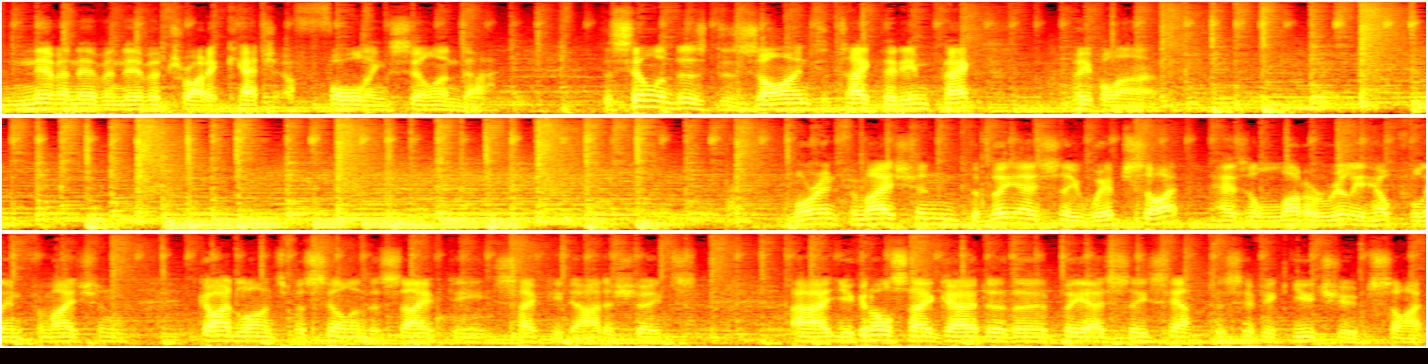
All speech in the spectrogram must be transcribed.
never, never, never try to catch a falling cylinder. The cylinder's designed to take that impact, people aren't. More information, the BOC website has a lot of really helpful information, guidelines for cylinder safety, safety data sheets, uh, you can also go to the BOC South Pacific YouTube site,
